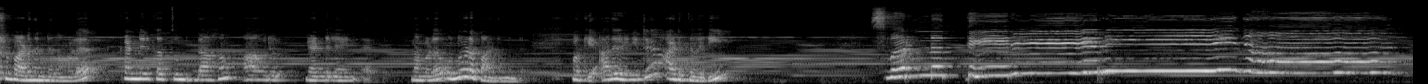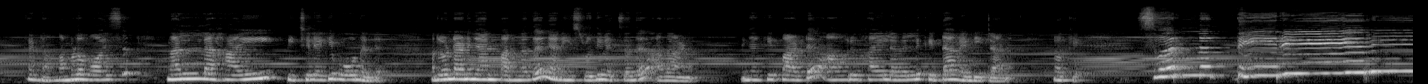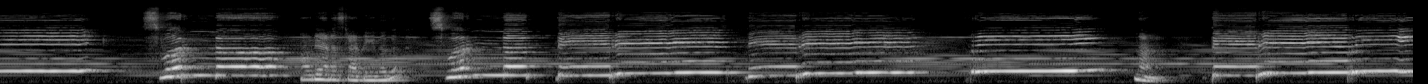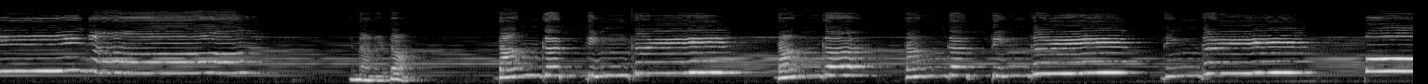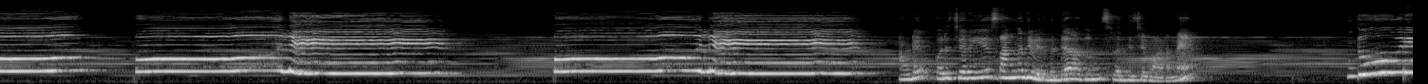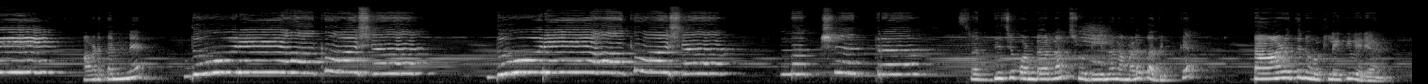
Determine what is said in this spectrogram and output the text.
പ്രാവശ്യം പാടുന്നുണ്ട് നമ്മൾ കണ്ണിൽ കത്തും ദാഹം ആ ഒരു രണ്ട് ലൈൻ നമ്മൾ ഒന്നുകൂടെ പാടുന്നുണ്ട്. ഓക്കെ അത് കഴിഞ്ഞിട്ട് അടുത്ത വരി. സ്വർണത്തേരേറി ഞാൻ. കണ്ടോ? നമ്മളെ വോയിസ് നല്ല ഹൈ പിച്ചിലേക്ക് പോകുന്നുണ്ട്. അതുകൊണ്ടാണ് ഞാൻ പറഞ്ഞത് ഞാൻ ഈ ശ്രുതി വെച്ചത് അതാണ്. നിങ്ങൾക്ക് ഈ പാട്ട് ആ ഒരു ഹൈ ലെവലിൽ കിട്ടാൻ വേണ്ടിയിട്ടാണ്. ഓക്കെ. സ്വർണത്തേരേറി സ്വർണ അവിടെയാണ് സ്റ്റാർട്ട് ചെയ്യുന്നത്. സ്വർണത്തേരേ ഒരു ചെറിയ സംഗതി വരുന്നുണ്ട്. അതും ശ്രദ്ധിച്ച് പാടണേ. ദൂരെ അവിടെ തന്നെ. ദൂരെ ദൂരെ നക്ഷത്ര. ശ്രദ്ധിച്ചു കൊണ്ടുവരണം ശ്രുതിയിൽ നമ്മൾ പതുക്കെ താഴത്തെ നോട്ടിലേക്ക് വരികയാണ്.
